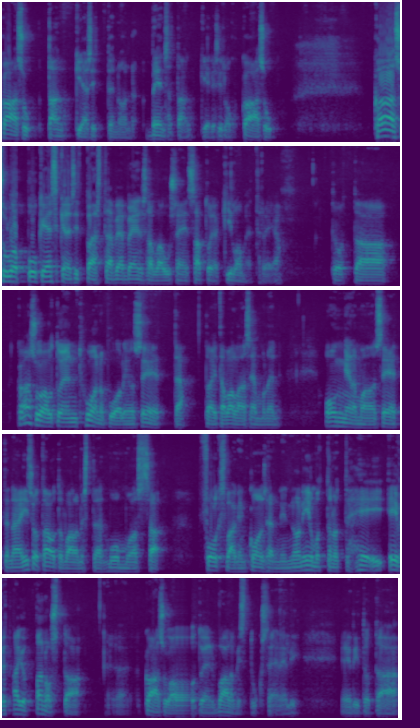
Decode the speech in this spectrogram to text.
kaasutankki ja sitten on bensatankki, eli silloin kun kaasu, kaasu loppuu kesken, niin sitten päästään vielä bensalla usein satoja kilometrejä. Tota, kaasuautojen nyt huono puoli on se, että, tai tavallaan semmoinen ongelma on se, että nämä isot autovalmistajat, muun muassa Volkswagen-konserni, ne on ilmoittanut, että he eivät aio panostaa kaasuautojen valmistukseen, eli Eli tota,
